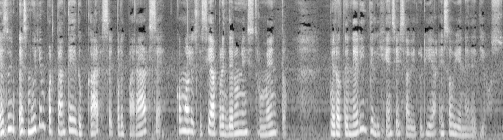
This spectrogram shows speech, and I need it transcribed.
Es, muy importante educarse, prepararse, como les decía, aprender un instrumento pero tener inteligencia y sabiduría, eso viene de Dios.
